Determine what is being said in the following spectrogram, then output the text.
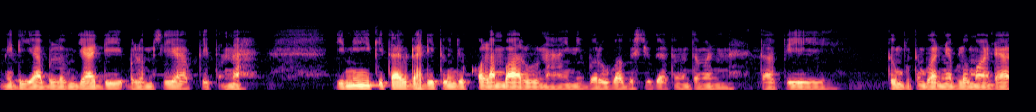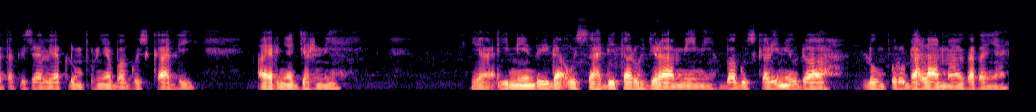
media belum jadi belum siap kita nah ini kita udah ditunjuk kolam baru. Nah ini baru bagus juga teman-teman. Tapi tumbuh-tumbuhannya belum ada tapi saya lihat lumpurnya bagus sekali airnya jernih. Ya ini tidak usah ditaruh jerami nih bagus sekali ini udah lumpur udah lama katanya.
